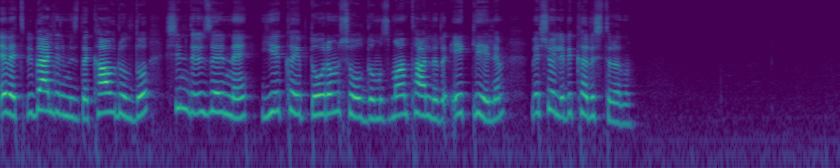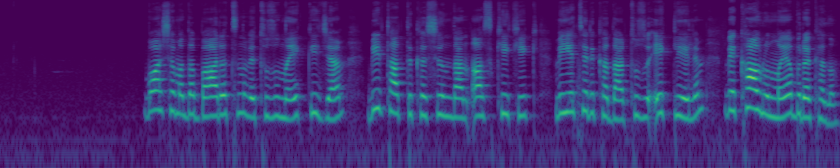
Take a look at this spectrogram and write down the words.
Evet biberlerimiz de kavruldu. Şimdi üzerine yıkayıp doğramış olduğumuz mantarları ekleyelim ve şöyle bir karıştıralım. Bu aşamada baharatını ve tuzunu ekleyeceğim. Bir tatlı kaşığından az kekik ve yeteri kadar tuzu ekleyelim ve kavrulmaya bırakalım.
